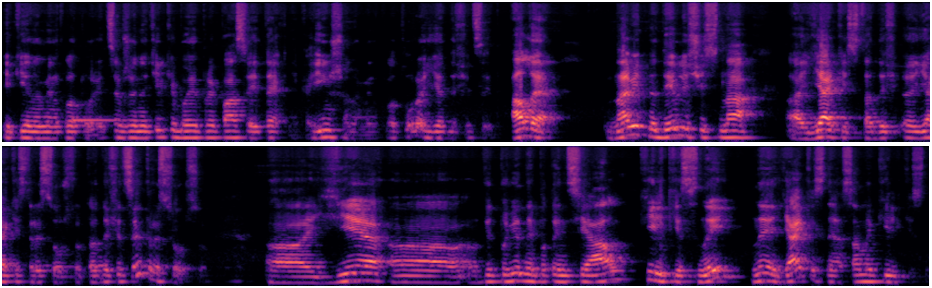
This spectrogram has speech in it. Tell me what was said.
якій номенклатурі. Це вже не тільки боєприпаси і техніка, інша номенклатура є дефіцит. Але навіть не дивлячись на е, якість та деф- якість ресурсу та дефіцит ресурсу. Є відповідний потенціал, кількісний, не якісний, а саме кількісний.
